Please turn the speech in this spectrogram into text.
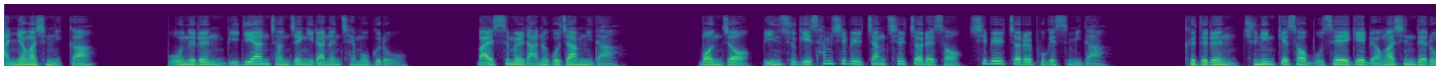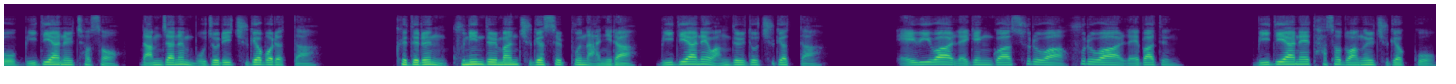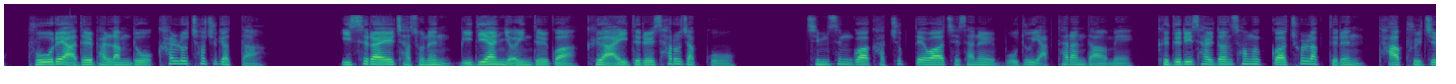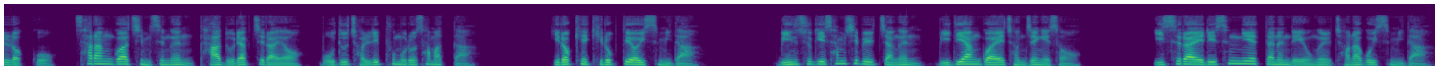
안녕하십니까? 오늘은 미디안 전쟁이라는 제목으로 말씀을 나누고자 합니다. 먼저 민수기 31장 7절에서 11절을 보겠습니다. 그들은 주님께서 모세에게 명하신 대로 미디안을 쳐서 남자는 모조리 죽여버렸다. 그들은 군인들만 죽였을 뿐 아니라 미디안의 왕들도 죽였다. 에위와 레겐과 수르와 후르와 레바 등 미디안의 다섯 왕을 죽였고 부올의 아들 발람도 칼로 쳐 죽였다. 이스라엘 자손은 미디안 여인들과 그 아이들을 사로잡고 짐승과 가축대와 재산을 모두 약탈한 다음에 그들이 살던 성읍과 촌락들은 다 불질렀고 사람과 짐승은 다 노략질하여 모두 전리품으로 삼았다. 이렇게 기록되어 있습니다. 민수기 31장은 미디안과의 전쟁에서 이스라엘이 승리했다는 내용을 전하고 있습니다.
